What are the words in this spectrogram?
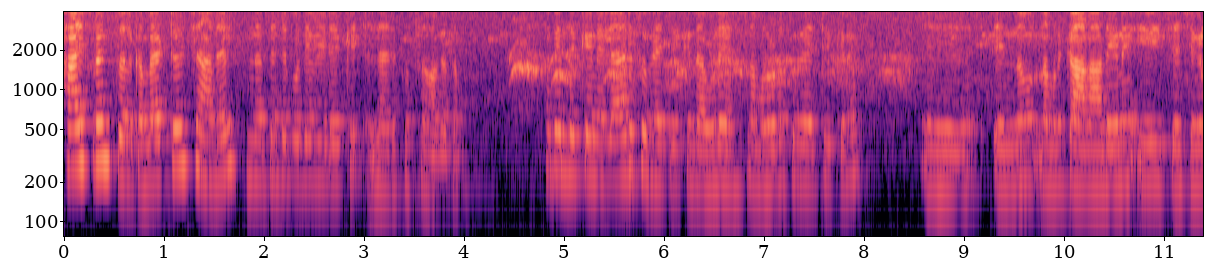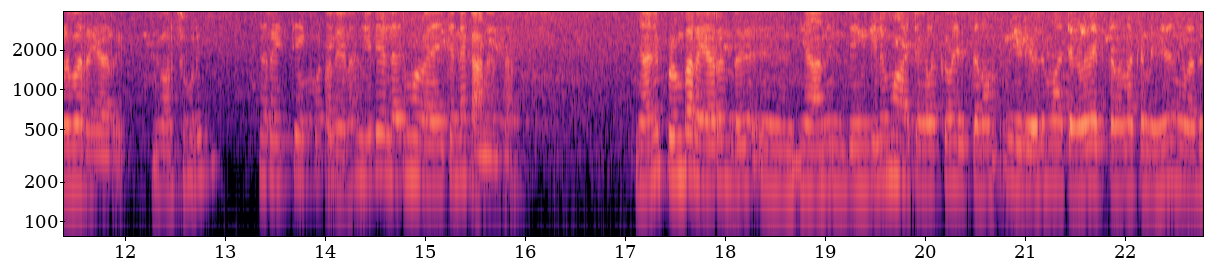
Hi friends welcome back to channel ഇന്നത്തെ എന്റെ പുതിയ വീഡിയോയ്ക്ക് എല്ലാവർക്കും സ്വാഗതം. അപ്പോൾ എന്തൊക്കെയാണ്? എല്ലാവരും സുഖമായിട്ടിരിക്കുന്നുണ്ടാവും അല്ലേ നമ്മളോട് സുഖമായിട്ടിരിക്കണം എന്നും നമ്മൾ കാണാതെയാണ് ഈ വിശേഷങ്ങൾ പറയാറ്. കുറച്ചുകൂടി കുറച്ചും കൂടി വെറൈറ്റി ആയിക്കോട്ടെ. പറയണം. വീഡിയോ എല്ലാവരും മുഴുവനായിട്ട് തന്നെ കാണും കേട്ടോ. ഞാനെപ്പോഴും പറയാറുണ്ട് ഞാൻ എന്തെങ്കിലും മാറ്റങ്ങളൊക്കെ വരുത്തണം വീഡിയോയിൽ മാറ്റങ്ങൾ വരുത്തണം എന്നൊക്കെ ഉണ്ടെങ്കിൽ നിങ്ങളത്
